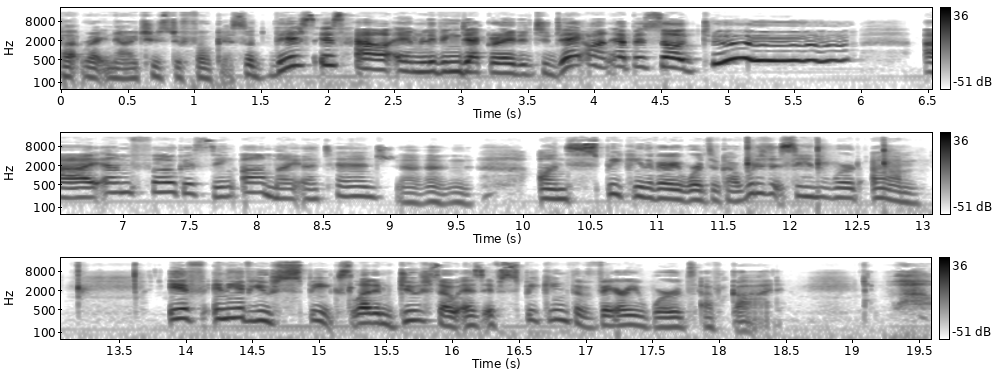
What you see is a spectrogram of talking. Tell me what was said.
but right now I choose to focus. So this is how I am living decorated today on episode two. I am focusing all my attention on speaking the very words of God. What does it say in the word? Um, if any of you speaks, let him do so as if speaking the very words of God. Wow,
